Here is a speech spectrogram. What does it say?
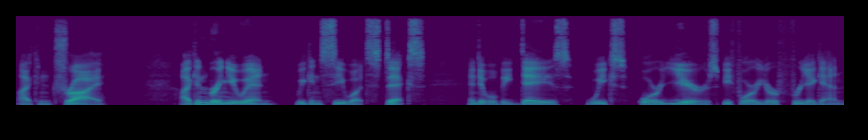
I can try. I can bring you in. We can see what sticks. And it will be days, weeks, or years before you're free again.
